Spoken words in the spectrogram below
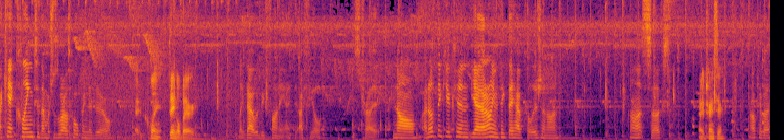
I can't cling to them, which is what I was hoping to do. Cling, Dingleberry. Like that would be funny. I th- I feel. Let's try it. No, I don't think you can. Yeah, I don't even think they have collision on. Oh, that sucks. All right, train's here. Okay, bye.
